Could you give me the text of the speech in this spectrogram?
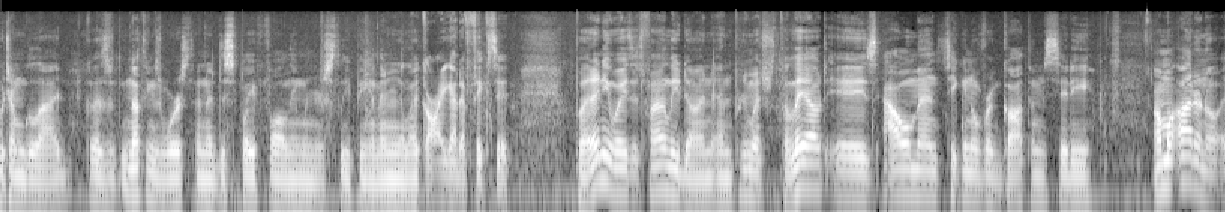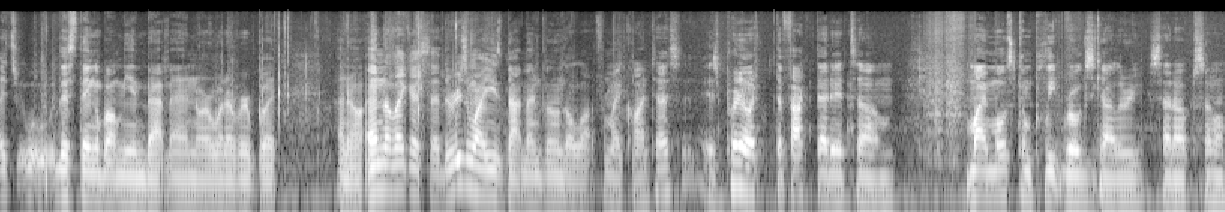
which I'm glad, because nothing's worse than a display falling when you're sleeping, and then you're like, oh, I gotta fix it. But anyways, it's finally done, and pretty much the layout is Owlman's taking over Gotham City. I'm, I don't know, it's this thing about me and Batman or whatever, but I know. And like I said, the reason why I use Batman villains a lot for my contest is pretty much the fact that it's um, my most complete rogues gallery setup. So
